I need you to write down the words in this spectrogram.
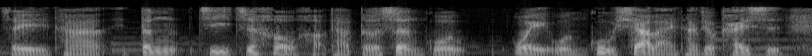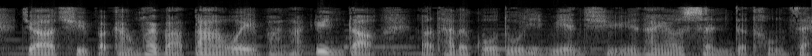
所以他登基之后，好，他得胜国。位稳固下来，他就开始就要去把赶快把大卫把他运到呃他的国都里面去，因为他要神的同在。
